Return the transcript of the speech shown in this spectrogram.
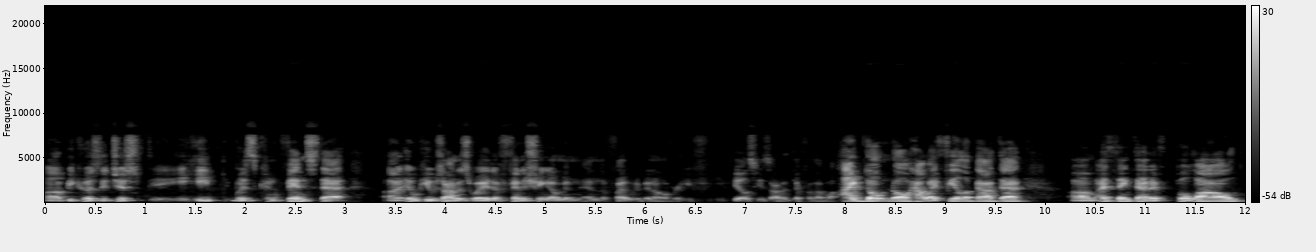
uh, because it just he was convinced that uh, it, he was on his way to finishing him and, and the fight would have been over. He, feels he's on a different level. I don't know how I feel about that. Um, I think that if Belal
